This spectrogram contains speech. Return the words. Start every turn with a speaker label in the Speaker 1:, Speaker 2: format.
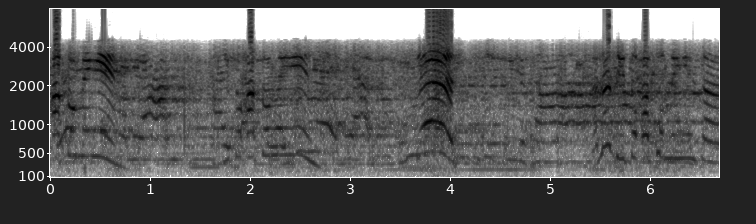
Speaker 1: ka tumingin. Dito ka tumingin. Yes! Ala, dito ka tumingin sa...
